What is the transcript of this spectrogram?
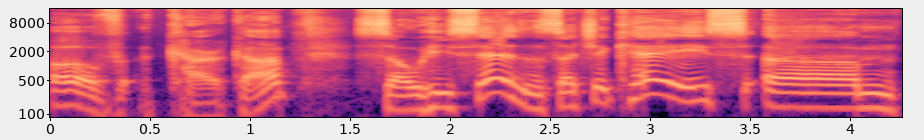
of karka. So he says such a case, um,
